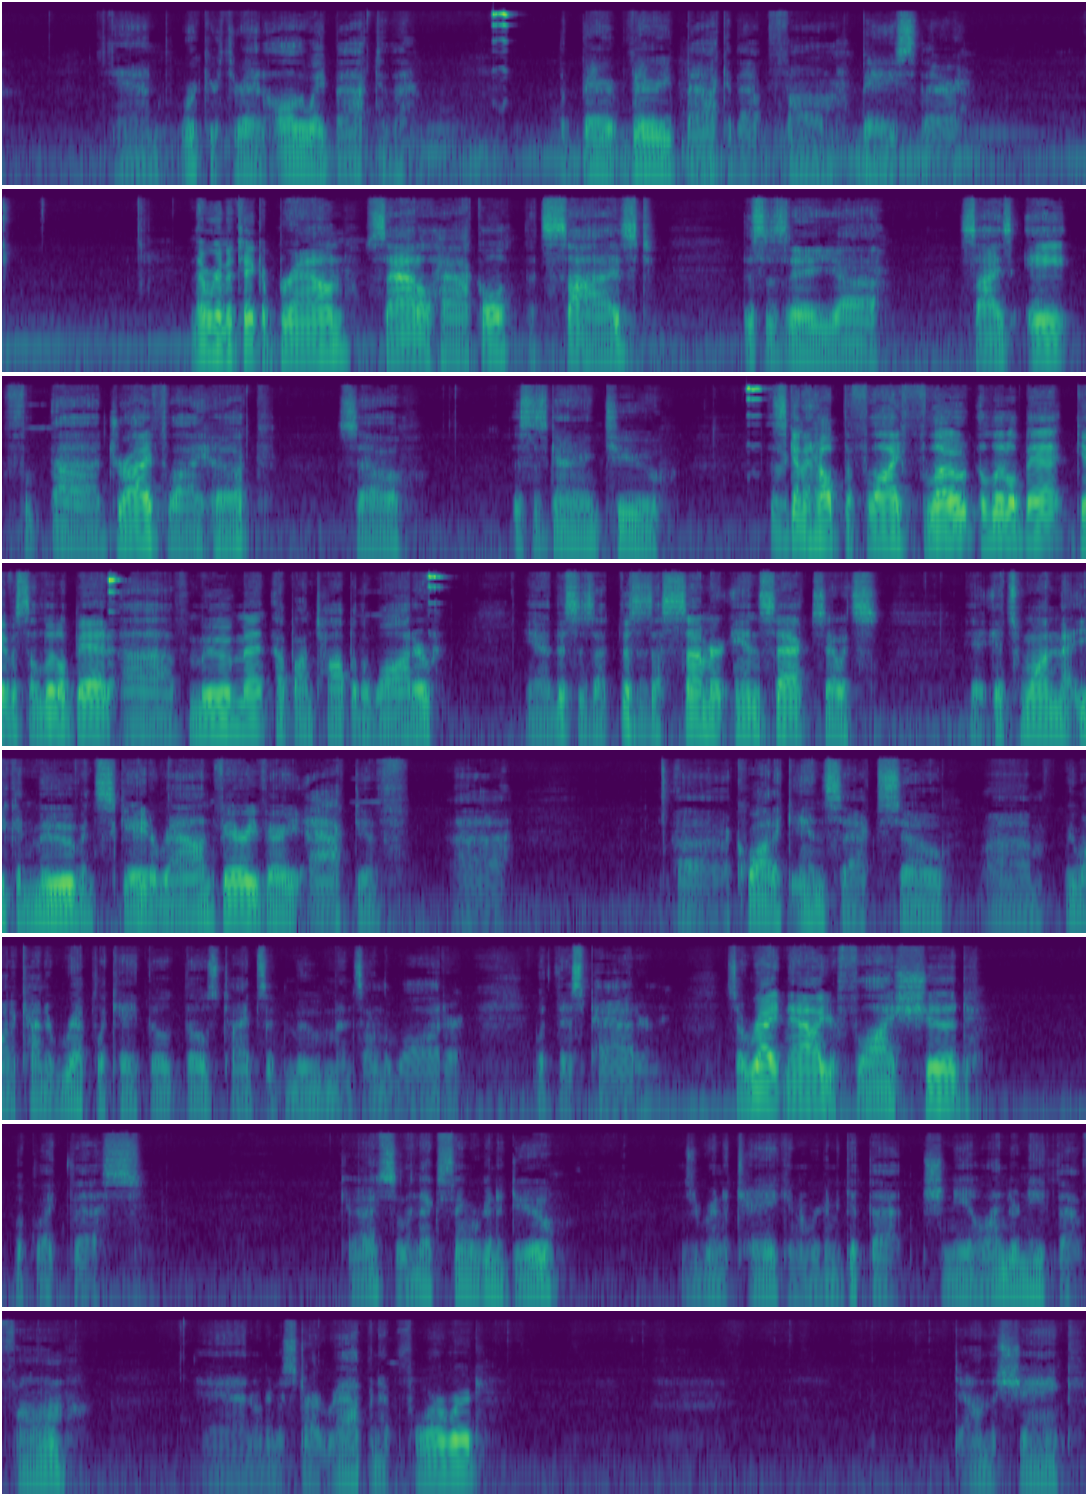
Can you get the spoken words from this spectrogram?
and work your thread all the way back to the the very back of that foam base there. And then we're going to take a brown saddle hackle that's sized. This is a uh, size 8 uh, dry fly hook. So this is going to this is going to help the fly float a little bit, give us a little bit of movement up on top of the water. Yeah, this is a this is a summer insect, so it's it's one that you can move and skate around. Very very active uh, uh, aquatic insect. So um, we want to kind of replicate those those types of movements on the water with this pattern. So right now your fly should look like this. Okay, so the next thing we're going to do is we're going to take and we're going to get that chenille underneath that foam and we're going to start wrapping it forward down the shank.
